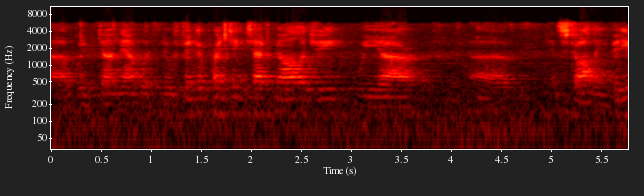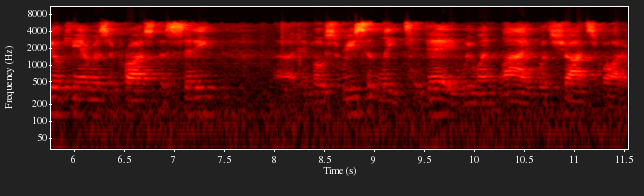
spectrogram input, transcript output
Uh, we've done that with new fingerprinting technology. We are uh, installing video cameras across the city. Uh, and most recently today, we went live with ShotSpotter,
